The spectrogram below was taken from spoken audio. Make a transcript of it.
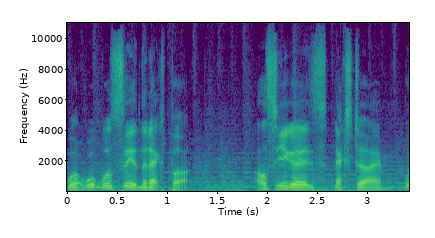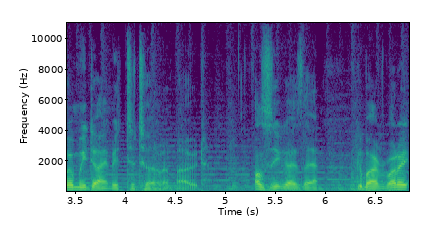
well, we'll see in the next part. I'll see you guys next time when we dive into tournament mode. I'll see you guys then. Goodbye, everybody.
